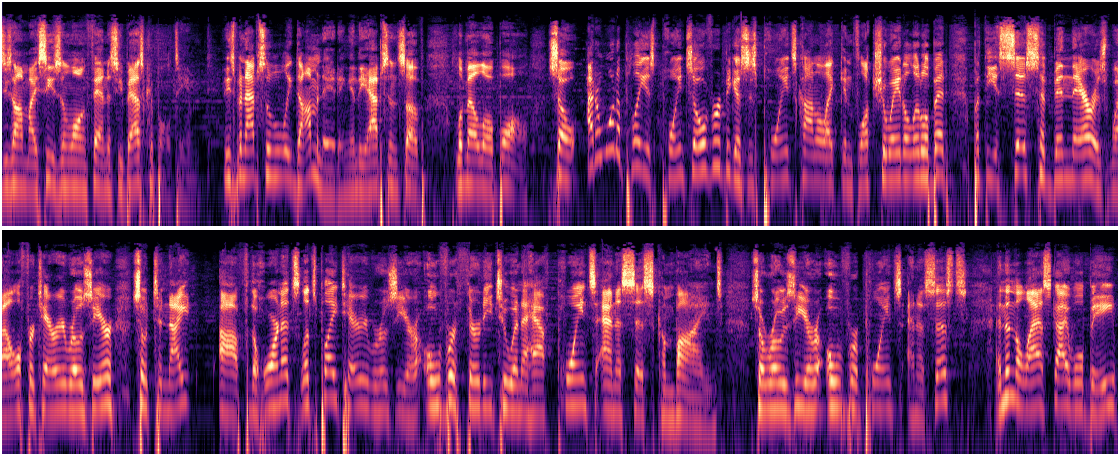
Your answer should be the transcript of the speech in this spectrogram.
he's on my season long fantasy basketball team. He's been absolutely dominating in the absence of LaMelo Ball. So I don't want to play his points over because his points kind of like can fluctuate a little bit, but the assists have been there as well for Terry Rozier. So tonight, uh, for the Hornets, let's play Terry Rozier over 32 and a half points and assists combined. So Rozier over points and assists. And then the last guy will be,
